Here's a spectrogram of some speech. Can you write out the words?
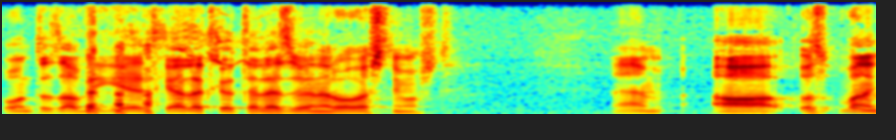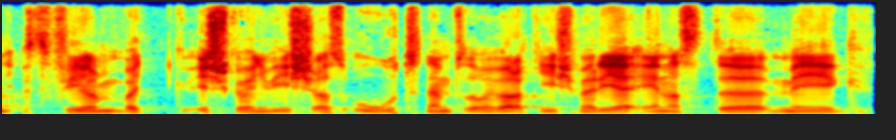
Pont az Abigail-t kellett kötelezően elolvasni most. Nem. A, az, van egy film, vagy, és könyv is, az Út, nem tudom, hogy valaki ismeri én azt uh, még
